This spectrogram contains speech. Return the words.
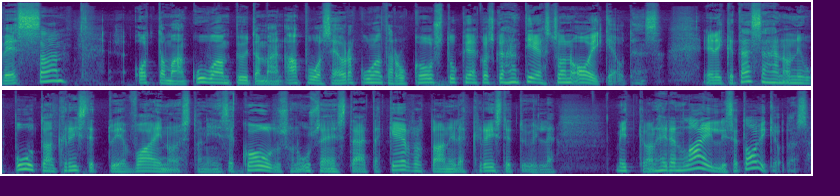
vessaan, ottamaan kuvan, pyytämään apua seurakunnalta, rukoustukea, koska hän tiesi, että se on oikeutensa. Eli tässähän on, niin kuin puhutaan kristittyjen vainoista, niin se koulutus on usein sitä, että kerrotaan niille kristityille, mitkä on heidän lailliset oikeutensa.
